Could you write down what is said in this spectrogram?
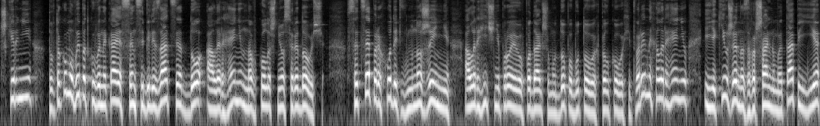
шкірні, то в такому випадку виникає сенсибілізація до алергенів навколишнього середовища. Все це переходить в множинні алергічні прояви в подальшому до побутових пилкових і тваринних алергенів, і які вже на завершальному етапі є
